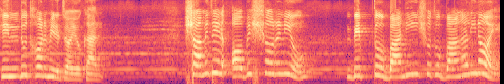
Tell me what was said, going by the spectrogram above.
হিন্দু ধর্মের জয়গান। স্বামীজির অবিস্মরণীয় দীপ্ত বাণী শুধু বাঙালি নয়,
